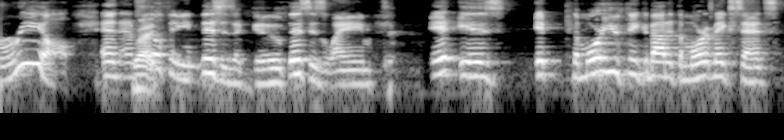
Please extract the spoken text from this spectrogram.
real." And, and I'm Right. still thinking, "This is a goof. This is lame." It is. It. The more you think about it, the more it makes sense.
